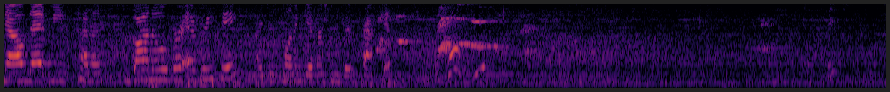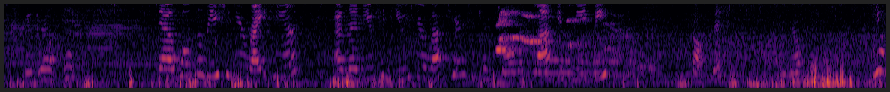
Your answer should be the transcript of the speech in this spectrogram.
Now that we've kind of gone over everything, I just want to give her some good practice. So. Now hold the leash in your right hand, and then you can use your left hand to control the slack if need be. Stop, sit. Good girl, sit. Heel.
